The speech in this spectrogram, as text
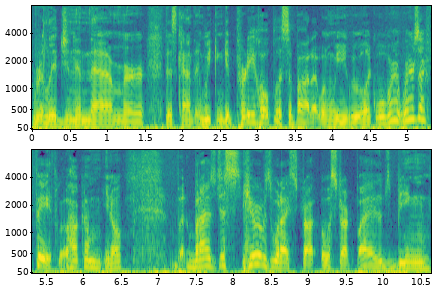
religion in them or this kind of thing. We can get pretty hopeless about it when we, we were like, well, where, where's our faith? How come, you know? But but I was just, here was what I struck, was struck by. It was being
